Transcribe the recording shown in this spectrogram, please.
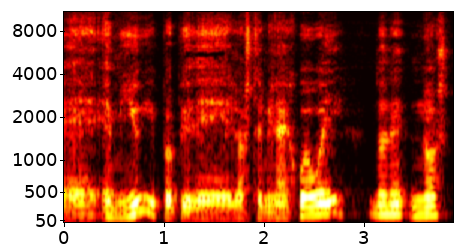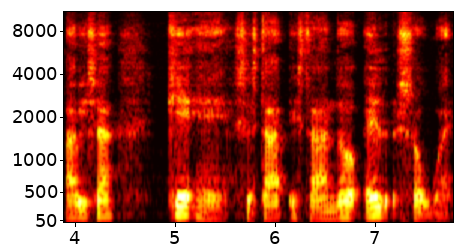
eh, MUI, propio de los terminales Huawei, donde nos avisa que eh, se está instalando el software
